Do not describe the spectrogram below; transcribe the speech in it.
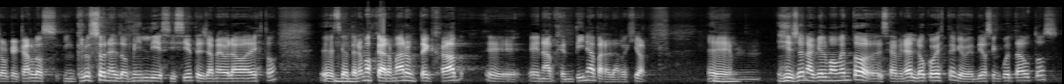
creo que Carlos incluso en el 2017 ya me hablaba de esto, eh, decía, tenemos que armar un tech hub eh, en Argentina para la región. Eh, y yo en aquel momento decía, mirá, el loco este que vendió 50 autos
